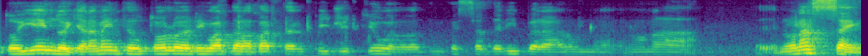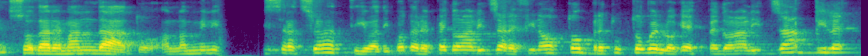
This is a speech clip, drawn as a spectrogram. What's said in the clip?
togliendo chiaramente tutto quello che riguarda la parte del PGTU, questa delibera non, non, ha, eh, non ha senso, dare mandato all'amministrazione attiva di poter pedonalizzare fino a ottobre tutto quello che è pedonalizzabile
